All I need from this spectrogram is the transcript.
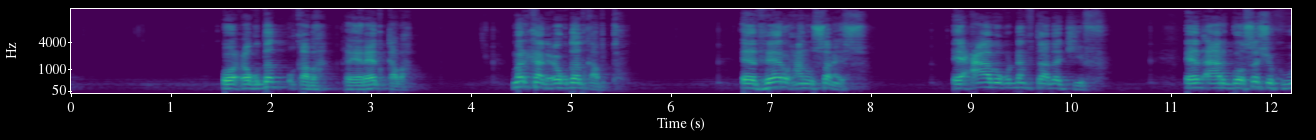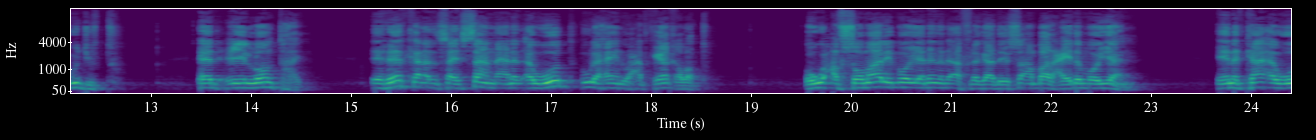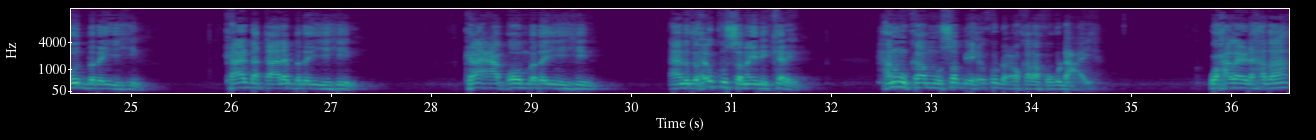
Oo cuqdad qaba reereed qaba. Markaad cuqdad qabto eed reer u xanuunsanayso ee caabuq naftaada jiifo eed aargoosasho kugu jirto. Eed ciiloon tahay. Ee reerkan aad ishaysaanna aanad awood u lahayn waxaad kaga qabato. Oo af soomaali mooyaane inaad aflagaadayso ambaad caydo mooyaane ina kaa awood badan yihiin. Kaa dhaqaale badan yihiin. Kaa caqoon badan yihiin. Aanad waxba ku samayni karayn xanuunkaa muuse biixi ku dhaco kala kugu dhacaya waxaa la ydhahdaa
